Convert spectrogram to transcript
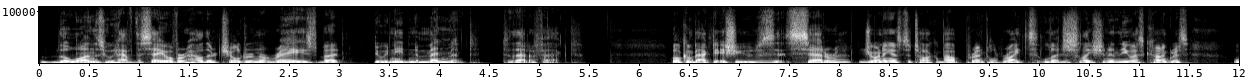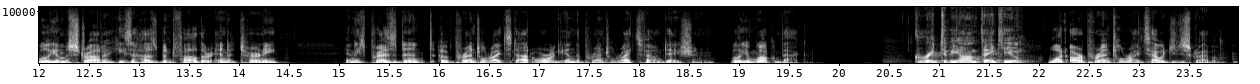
the ones who have the say over how their children are raised. But do we need an amendment to that effect? Welcome back to Issues Etc. Joining us to talk about parental rights legislation in the U.S. Congress, William Estrada. He's a husband, father, and attorney, and he's president of parentalrights.org and the Parental Rights Foundation. William, welcome back. Great to be on. Thank you. What are parental rights? How would you describe them?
